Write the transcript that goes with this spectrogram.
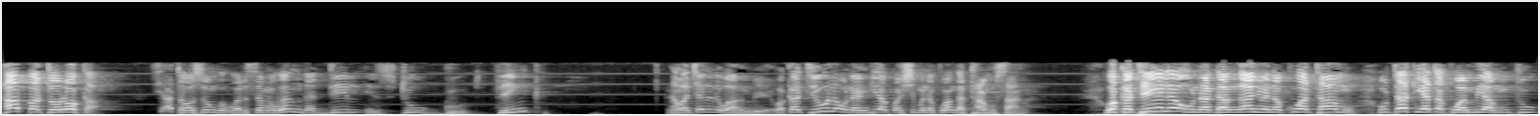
Hapa toroka. Si hata wazungu walisema when the deal is too good think na wacheni niwaambie wakati ule unaingia kwa shimo inakuanga tamu sana. Wakati ile unadanganywa inakuwa tamu hutaki hata kuambia mtu.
